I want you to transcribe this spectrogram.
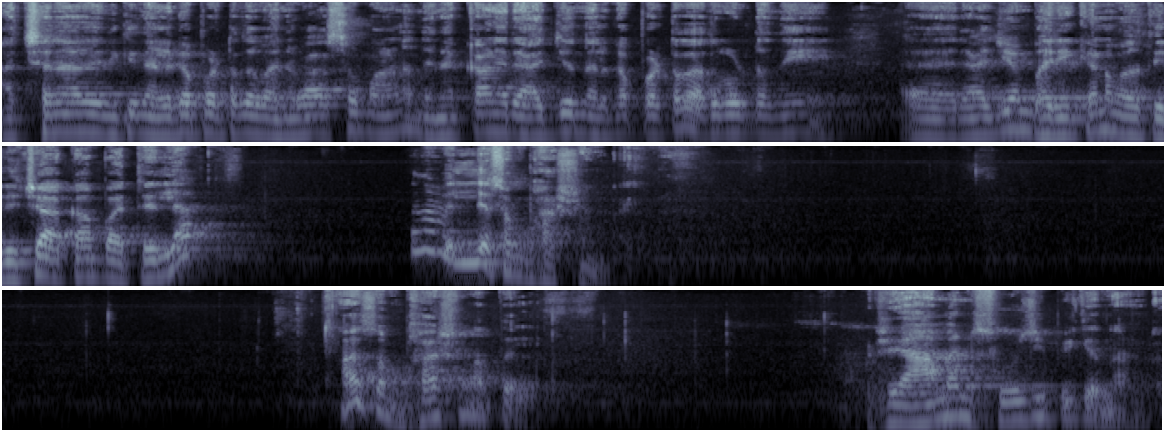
അച്ഛനാൽ എനിക്ക് നൽകപ്പെട്ടത് വനവാസമാണ് നിനക്കാണ് രാജ്യം നൽകപ്പെട്ടത് അതുകൊണ്ട് നീ രാജ്യം ഭരിക്കണം അത് തിരിച്ചാക്കാൻ പറ്റില്ല. എന്ന് വലിയ സംഭാഷണം ഉണ്ടായി. ആ സംഭാഷണത്തിൽ രാമൻ സൂചിപ്പിക്കുന്നുണ്ട്.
